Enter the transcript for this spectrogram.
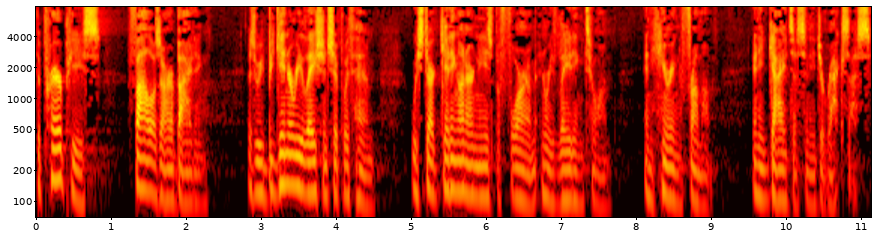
The prayer piece follows our abiding. As we begin a relationship with Him, we start getting on our knees before Him and relating to Him and hearing from Him. And He guides us and He directs us.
